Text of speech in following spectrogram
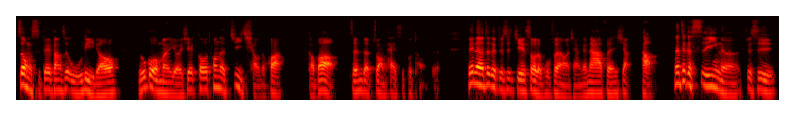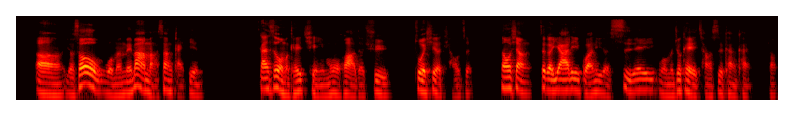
纵使对方是无理的哦，如果我们有一些沟通的技巧的话，搞不好真的状态是不同的。所以呢，这个就是接受的部分哦，想跟大家分享。好，那这个适应呢，就是呃，有时候我们没办法马上改变，但是我们可以潜移默化的去做一些的调整。那我想这个压力管理的四 A，我们就可以尝试看看。好，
